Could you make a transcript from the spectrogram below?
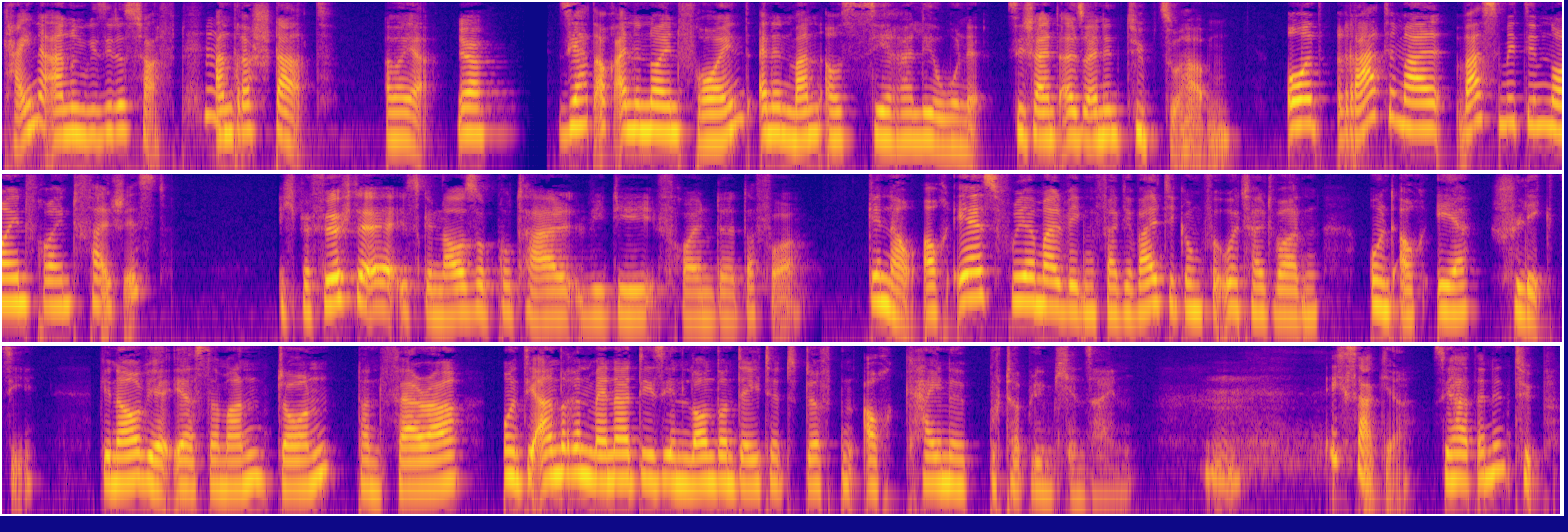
Keine Ahnung, wie sie das schafft. Hm. Anderer Staat. Aber ja. Ja, Sie hat auch einen neuen Freund, einen Mann aus Sierra Leone. Sie scheint also einen Typ zu haben. Und rate mal, was mit dem neuen Freund falsch ist? Ich befürchte, er ist genauso brutal wie die Freunde davor. Genau, auch er ist früher mal wegen Vergewaltigung verurteilt worden und auch er schlägt sie. Genau wie ihr erster Mann, John, dann Farah und die anderen Männer, die sie in London datet, dürften auch keine Butterblümchen sein. Hm. Ich sag ja, Sie hat einen Typ.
